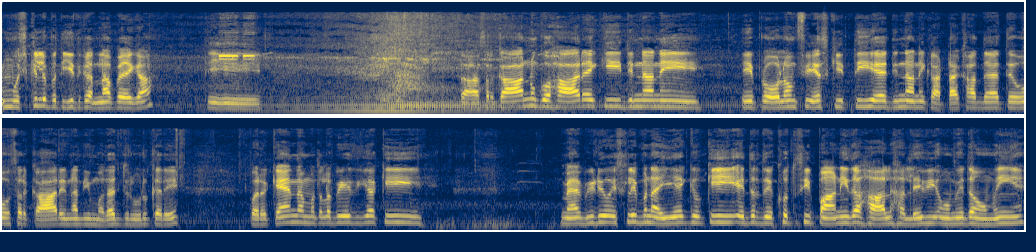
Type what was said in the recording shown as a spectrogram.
ਮੁਸ਼ਕਿਲ ਬਤੀਤ ਕਰਨਾ ਪਏਗਾ। ਤੇ ਤਾਂ ਸਰਕਾਰ ਨੂੰ ਗੁਹਾਰ ਹੈ ਕਿ ਜਿਨ੍ਹਾਂ ਨੇ ਇਹ ਪ੍ਰੋਬਲਮ ਫੇਸ ਕੀਤੀ ਹੈ, ਜਿਨ੍ਹਾਂ ਨੇ ਘਾਟਾ ਖਾਦਾ ਹੈ, ਤੇ ਉਹ ਸਰਕਾਰ ਇਹਨਾਂ ਦੀ ਮਦਦ ਜ਼ਰੂਰ ਕਰੇ। ਪਰ ਕਹਿਣ ਦਾ ਮਤਲਬ ਇਹ ਸੀਗਾ ਕਿ ਮੈਂ ਵੀਡੀਓ ਇਸ ਲਈ ਬਣਾਈ ਹੈ ਕਿਉਂਕਿ ਇੱਧਰ ਦੇਖੋ ਤੁਸੀਂ ਪਾਣੀ ਦਾ ਹਾਲ ਹੱਲੇ ਵੀ ਉਵੇਂ ਦਾ ਉਵੇਂ ਹੀ ਹੈ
